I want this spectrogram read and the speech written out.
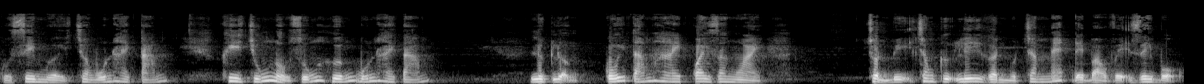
của C10 cho 428 khi chúng nổ súng hướng 428. Lực lượng cối 82 quay ra ngoài, chuẩn bị trong cự ly gần 100 mét để bảo vệ dây bộ.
